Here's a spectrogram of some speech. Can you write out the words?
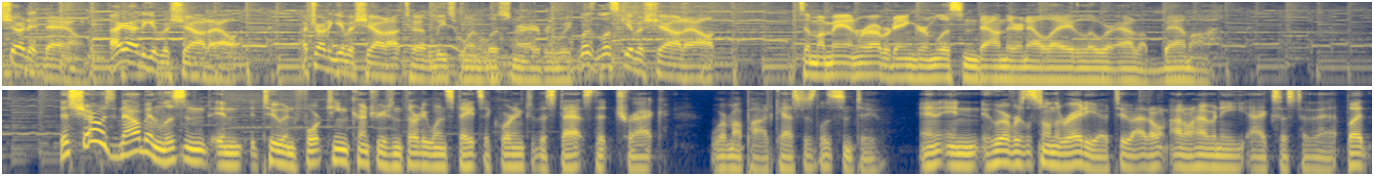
Shut it down. I got to give a shout out. I try to give a shout out to at least one listener every week. Let's, let's give a shout out to my man Robert Ingram listening down there in LA, Lower Alabama. This show has now been listened in, to in 14 countries and 31 states, according to the stats that track where my podcast is listened to, and whoever's listening on the radio too. I don't I don't have any access to that, but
